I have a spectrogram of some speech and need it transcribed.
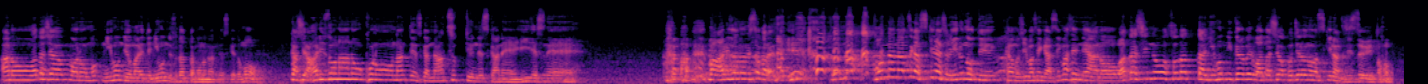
あのー、私はあの日本で生まれて日本で育ったものなんですけどもしかしアリゾナのこのなんていうんですか夏っていうんですかね。いいですね。まあアリゾナの人からですねえこんなこんな夏が好きな人いるのっていうかもしれませんがすいませんね。あの私の育った日本に比べる私はこちらの方が好きなんです実を言うと。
